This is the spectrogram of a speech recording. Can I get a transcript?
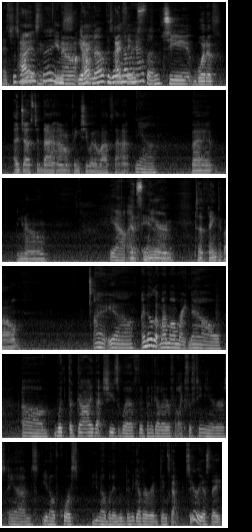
It's just one of those things. you know, you don't I- know because it'll never happen. she would have adjusted that. I don't think she would have left that. Yeah, But, you know, yeah. I- it's yeah. weird to think about. I yeah, I know that my mom right now, um, with the guy that she's with, they've been together for like 15 years, and you know, of course, you know, when they moved in together and things got serious, they,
